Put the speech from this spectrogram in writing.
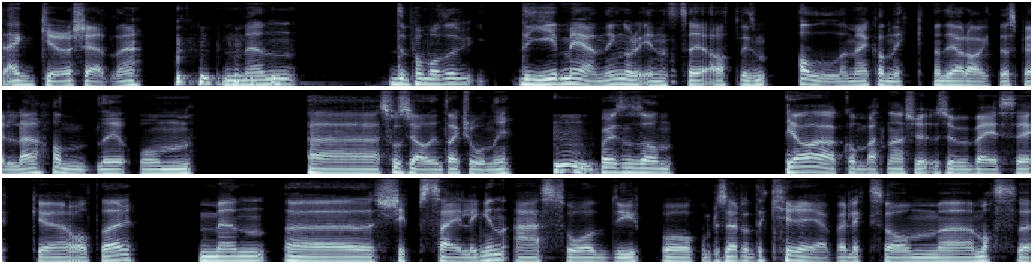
det er gørr kjedelig. Men det på en måte det gir mening når du innser at liksom alle mekanikkene de har laget i det spillet, handler om uh, sosiale interaksjoner. Mm. For liksom sånn Ja, ja, combaten er super basic uh, og alt det der, men uh, skipsseilingen er så dyp og komplisert at det krever liksom uh, masse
